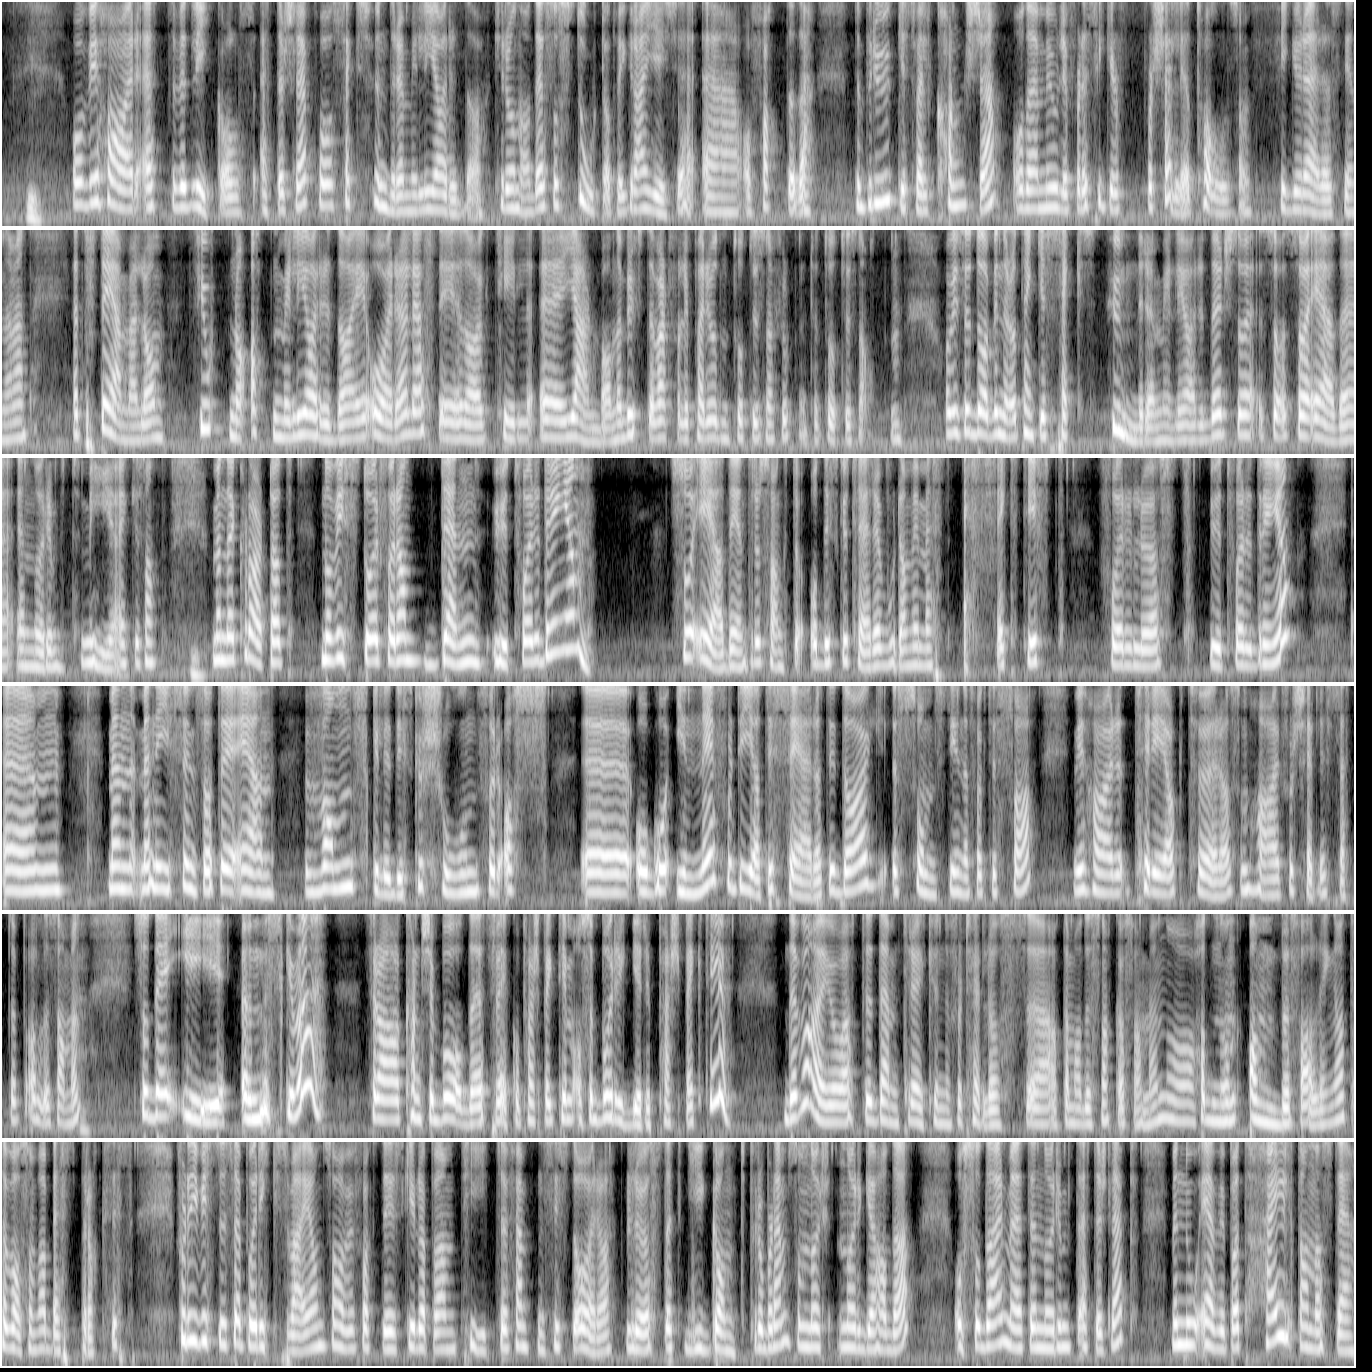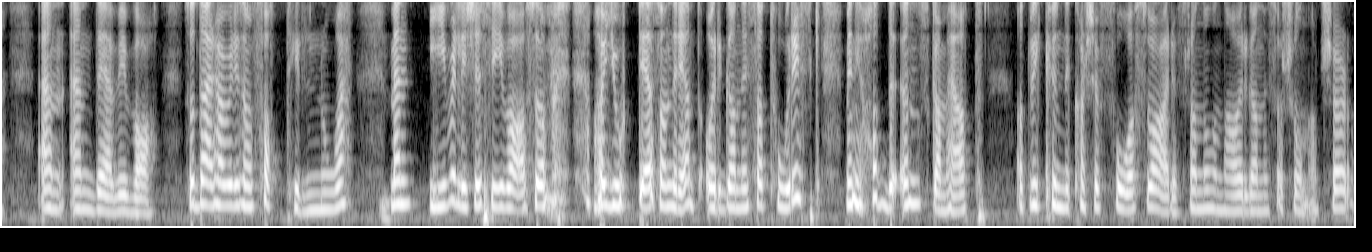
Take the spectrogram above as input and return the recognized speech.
Og vi har et vedlikeholdsetterslep på 600 milliarder kroner. Det er så stort at vi greier ikke eh, å fatte det. Det brukes vel kanskje, og det er mulig, for det er sikkert forskjellige tall som figurerer, Stine, men et sted mellom 14 og 18 milliarder i året leste jeg i dag til eh, jernbane. Brukte i hvert fall i perioden 2014 til 2018. Og Hvis du da begynner å tenke 600 milliarder, så, så, så er det enormt mye. ikke sant? Men det er klart at når vi står foran den utfordringen, så er det interessant å diskutere hvordan vi mest effektivt får løst utfordringen. Um, men, men jeg syns at det er en vanskelig diskusjon for oss uh, å gå inn i, fordi at de ser at i dag, som Stine faktisk sa, vi har tre aktører som har forskjellig setup alle sammen. Så det jeg ønsker meg, fra kanskje både et Sveko-perspektiv, men også borgerperspektiv, det var jo at de tre kunne fortelle oss eh, at de hadde snakka sammen og hadde noen anbefalinger til hva som var best praksis. Fordi hvis du ser på riksveiene, så har vi faktisk i løpet av de 10-15 siste åra løst et gigantproblem som Norge hadde. Også der med et enormt etterslep. Men nå er vi på et helt annet sted enn det vi var. Så der har vi liksom fått til noe. Men jeg vil ikke si hva som har gjort det sånn rent organisatorisk, men jeg hadde ønska meg at at vi kunne kanskje få svaret fra noen av organisasjonene sjøl.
